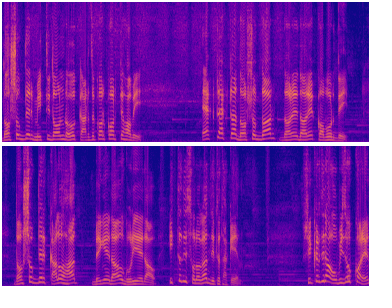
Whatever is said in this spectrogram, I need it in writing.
দর্শকদের মৃত্যুদণ্ড কার্যকর করতে হবে। একটা একটা দর্শক দর, দরে দরে কবর দে। দর্শকদের কালো হাত ভেঙে দাও ঘুরিয়ে দাও ইত্যাদি স্লোগান দিতে থাকেন। শিক্ষার্থীরা অভিযোগ করেন,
